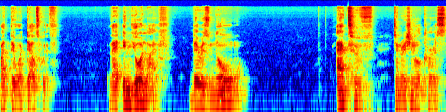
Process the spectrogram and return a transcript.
but they were dealt with. That in your life, there is no active generational curse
